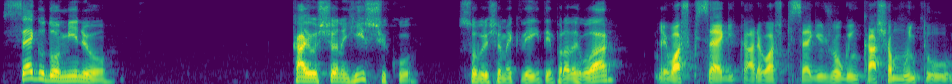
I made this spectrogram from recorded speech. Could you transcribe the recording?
Segue o domínio Caio Rístico sobre o Sean McVay em temporada regular? Eu acho que segue, cara. Eu acho que segue. O jogo encaixa muito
